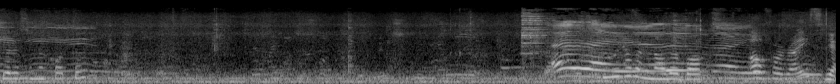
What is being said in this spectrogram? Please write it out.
¿Quieres una foto? We have another box? Oh, for rice? Yeah,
